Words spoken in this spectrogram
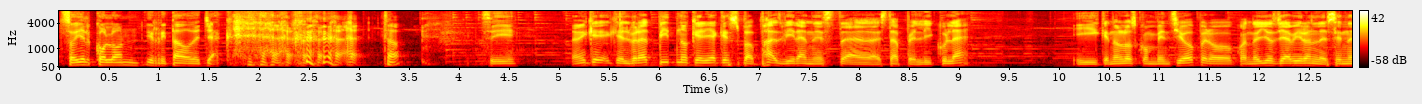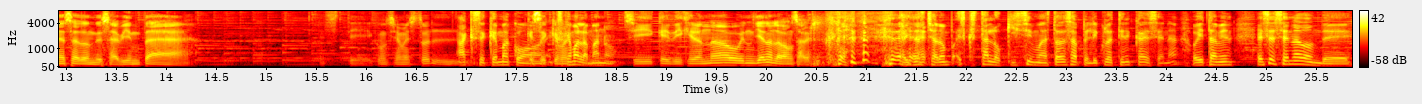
Soy el colon irritado de Jack. ¿No? Sí. También que, que el Brad Pitt no quería que sus papás vieran esta, esta película y que no los convenció, pero cuando ellos ya vieron la escena esa donde se avienta... Este, ¿Cómo se llama esto? El- Ah, que se quema con. que que se quema, la mano. Sí, que dijeron, no, ya no la vamos a ver. Ahí se echaron- es que está loquísima. Toda esa película tiene cada escena. Oye, también, esa escena donde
